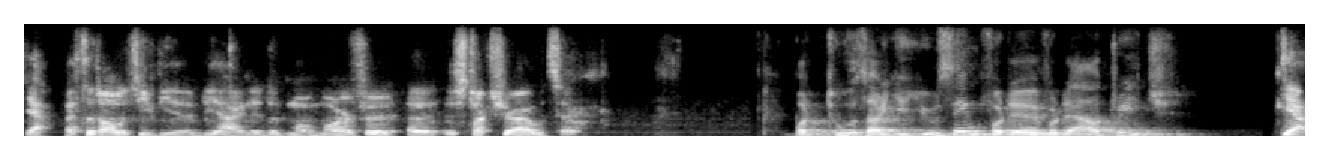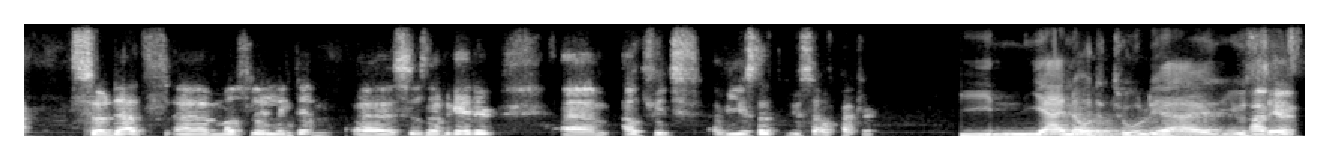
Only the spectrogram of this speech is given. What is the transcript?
yeah methodology be, behind it, more more of a, a, structure, I would say. What tools are you using for the for the outreach? Yeah, so that's uh, mostly LinkedIn, uh, Sales Navigator, um, Outreach. Have you used that yourself, Patrick? Yeah, I know the tool. Yeah, I use okay. Sales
